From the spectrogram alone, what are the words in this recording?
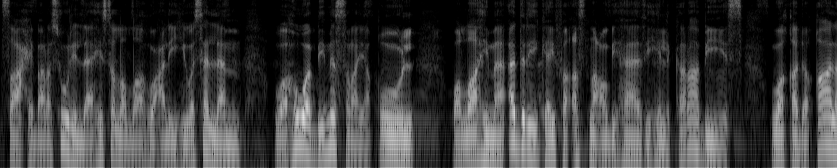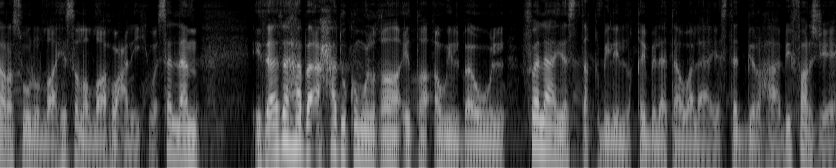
صاحب رسول الله صلى الله عليه وسلم وهو بمصر يقول والله ما أدري كيف أصنع بهذه الكرابيس. وقد قال رسول الله صلى الله عليه وسلم إذا ذهب أحدكم الغائط أو البول فلا يستقبل القبلة ولا يستدبرها بفرجه.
